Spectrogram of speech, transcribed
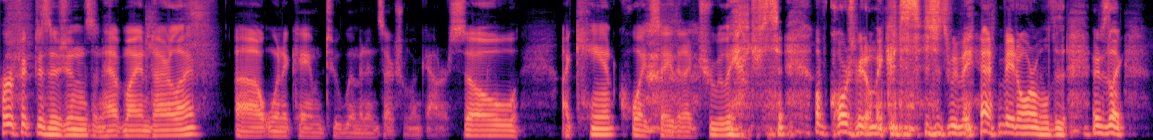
perfect decisions and have my entire life uh, when it came to women and sexual encounters. So I can't quite say that I truly understand. Of course, we don't make good decisions. We may have made horrible decisions. It's like, "Ugh,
